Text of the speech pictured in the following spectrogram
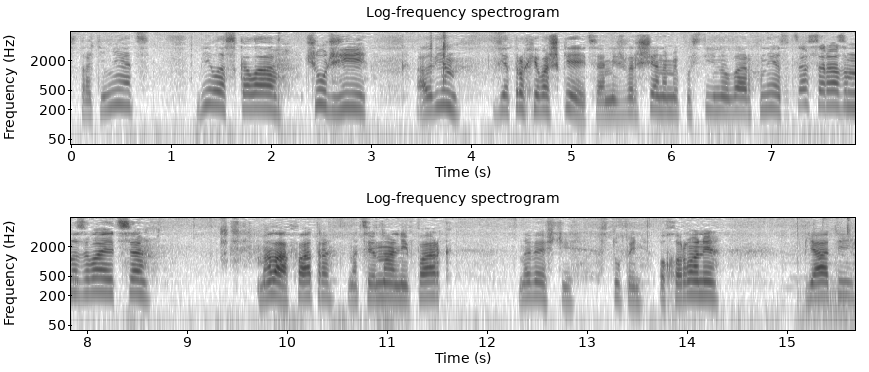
Стратінець, Біла скала, Чуджі, але він є трохи важкий. Це між вершинами постійно вверх-вниз. Це все разом називається Мала Фатра, національний парк. Найвищий ступень охорони. П'ятий.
